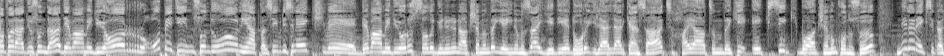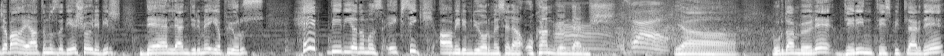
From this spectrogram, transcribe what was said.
Kafa Radyosu'nda devam ediyor. Opet'in sunduğu Nihat'la Sivrisinek ve devam ediyoruz. Salı gününün akşamında yayınımıza 7'ye doğru ilerlerken saat hayatımdaki eksik bu akşamın konusu. Neler eksik acaba hayatımızda diye şöyle bir değerlendirme yapıyoruz. Hep bir yanımız eksik amirim diyor mesela Okan göndermiş. Güzel. Ya buradan böyle derin tespitlerde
